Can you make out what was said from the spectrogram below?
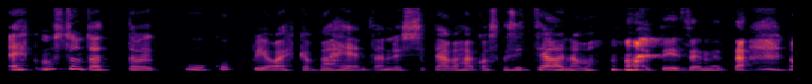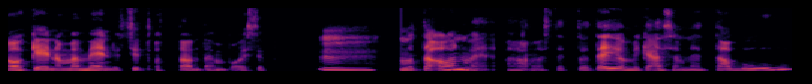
ehkä musta tuntuu, että toi kuukuppi on ehkä vähentänyt sitä vähän, koska sitten se aina vaatii sen, että no okei, no mä menen nyt sitten ottaa tämän pois. Mm. Mutta on me harrastettu, että ei ole mikään semmoinen tabu.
